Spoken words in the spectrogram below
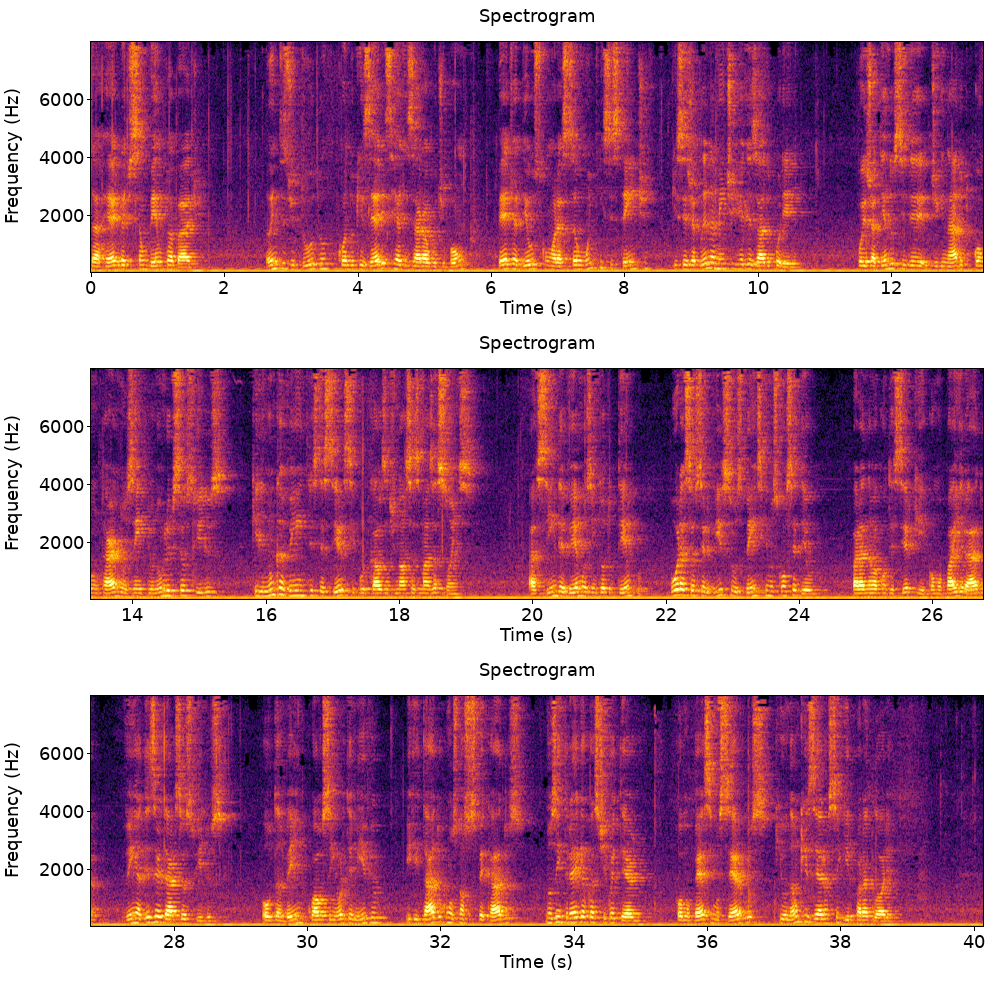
Da regra de São Bento Abade. Antes de tudo, quando quiseres realizar algo de bom, pede a Deus com oração muito insistente que seja plenamente realizado por Ele, pois já tendo se dignado contar-nos entre o número de seus filhos, que Ele nunca venha entristecer-se por causa de nossas más ações. Assim devemos, em todo tempo, pôr a seu serviço os bens que nos concedeu, para não acontecer que, como pai irado, venha deserdar seus filhos, ou também, qual Senhor temível, irritado com os nossos pecados, nos entregue ao castigo eterno, como péssimos servos que o não quiseram seguir para a glória.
